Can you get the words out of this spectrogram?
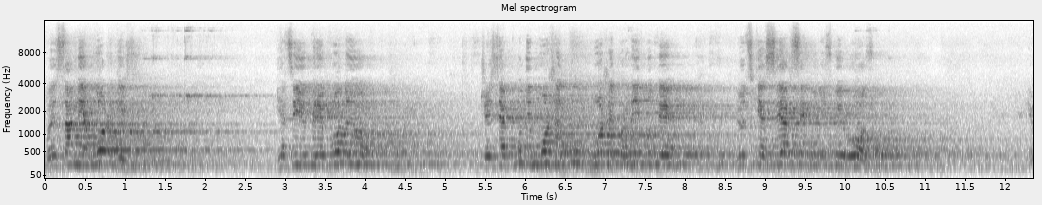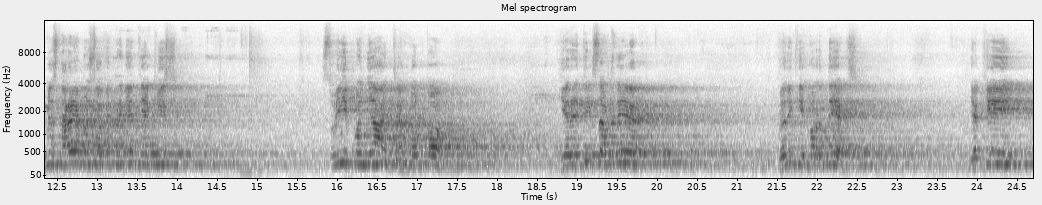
Бо саме гордість є цією перепоною, через яку не може Дух Божий проникнути людське серце і людський розум. І ми стараємося викривити якісь свої поняття, тобто єретик завжди великий гордець, який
